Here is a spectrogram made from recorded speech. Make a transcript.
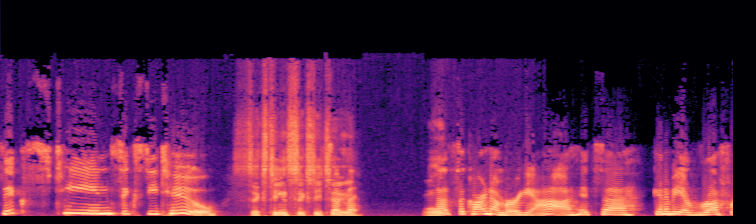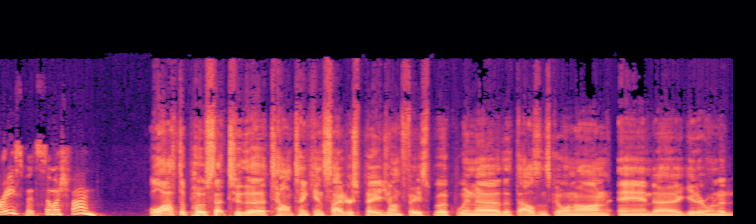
1662. 1662. So well, That's the car number. Yeah. It's uh, going to be a rough race, but so much fun. We'll have to post that to the Talent Tank Insiders page on Facebook when uh, the thousand's going on and uh, get everyone to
